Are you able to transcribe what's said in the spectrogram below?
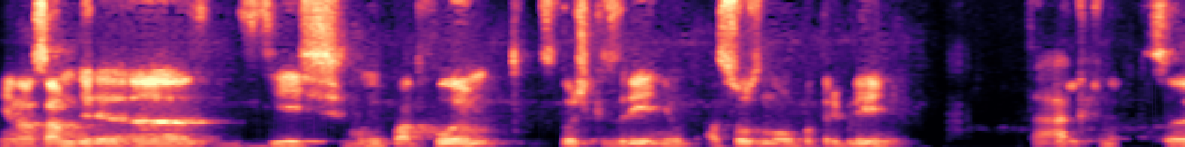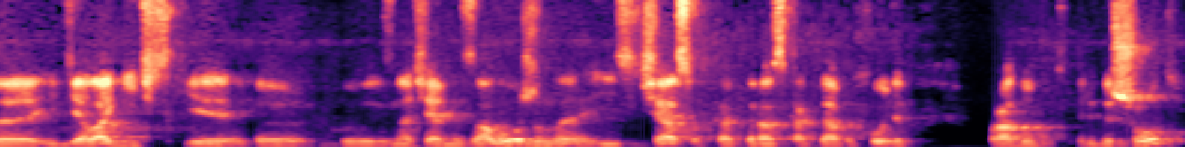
Не, на самом деле э, здесь мы подходим с точки зрения осознанного потребления. Так. То есть у нас идеологически это было изначально заложено, и сейчас вот как раз, когда выходит продукт 3D Shot,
